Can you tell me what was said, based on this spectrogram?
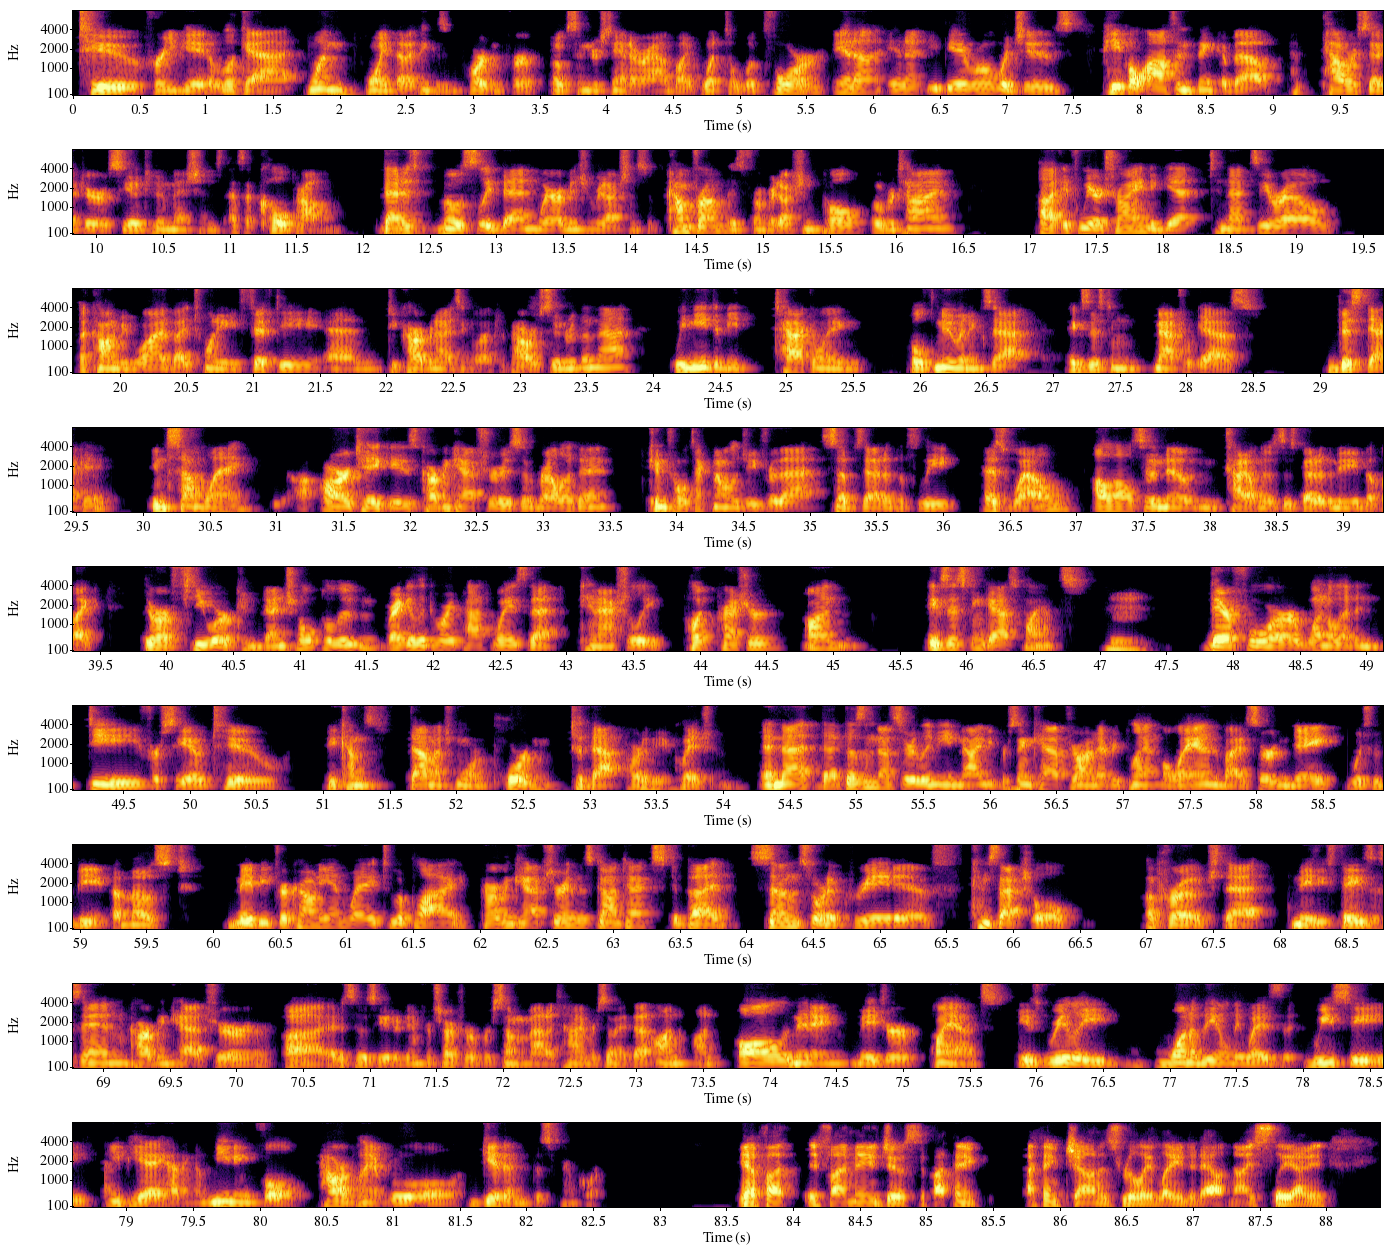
to for EPA to look at. One point that I think is important for folks to understand around like what to look for in a in an EPA rule, which is people often think about power sector CO2 emissions as a coal problem. That has mostly been where emission reductions have come from, is from reduction coal over time. Uh, if we are trying to get to net zero economy wide by 2050 and decarbonizing electric power sooner than that, we need to be tackling both new and exact existing natural gas this decade in some way. Our take is carbon capture is a relevant control technology for that subset of the fleet as well. I'll also note, and Kyle knows this better than me, but like there are fewer conventional pollutant regulatory pathways that can actually put pressure on existing gas plants. Mm. Therefore, 111D for CO2 becomes that much more important to that part of the equation. And that that doesn't necessarily mean 90% capture on every plant in the land by a certain date, which would be the most maybe draconian way to apply carbon capture in this context, but some sort of creative conceptual approach that maybe phases in carbon capture uh, at associated infrastructure over some amount of time or something like that on, on all emitting major plants is really one of the only ways that we see EPA having a meaningful power plant rule given the Supreme Court. Yeah, if I if I may, Joseph, I think I think John has really laid it out nicely. I mean,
